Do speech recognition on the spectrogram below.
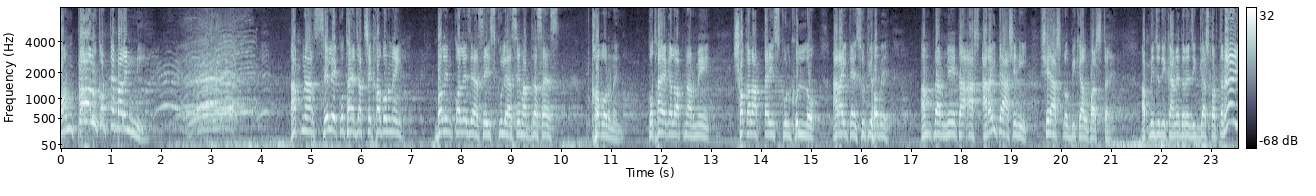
কন্ট্রোল করতে পারেননি। আপনার ছেলে কোথায় যাচ্ছে খবর নেই। বলেন কলেজে আছে, স্কুলে আছে, মাদ্রাসায় আছে, খবর নেই। কোথায় গেল আপনার মেয়ে? সকাল আটটায় স্কুল খুললো, আড়াইটায় ছুটি হবে। আপনার মেয়েটা আস আড়াইটা আসেনি, সে আসলো বিকাল পাঁচটায়। আপনি যদি কানে ধরে জিজ্ঞাসা করতেন, এই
